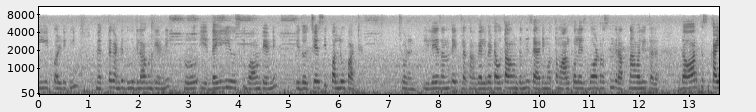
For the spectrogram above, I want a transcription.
నీట్ క్వాలిటీని మెత్తగా అంటే దూదిలాగా ఉంటాయండి. డైలీ యూస్కి బాగుంటాయండి. ఇది వచ్చేసి పళ్ళు పాట్. చూడండి. ఈ లేజ్ అంతా ఇట్లా వెల్వెట్ అవుతూ ఉంటుంది. శారీ మొత్తం ఆల్కోలేజ్ బార్డర్ వస్తుంది. రత్నావళి colour. Dark sky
